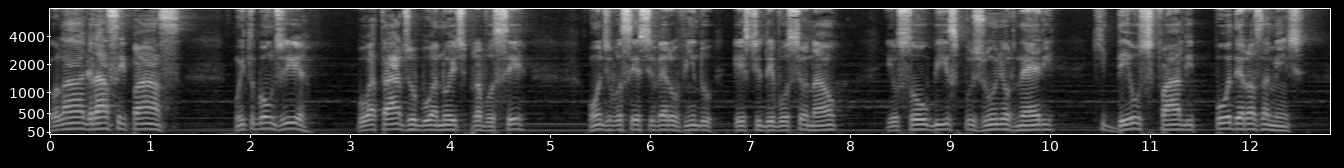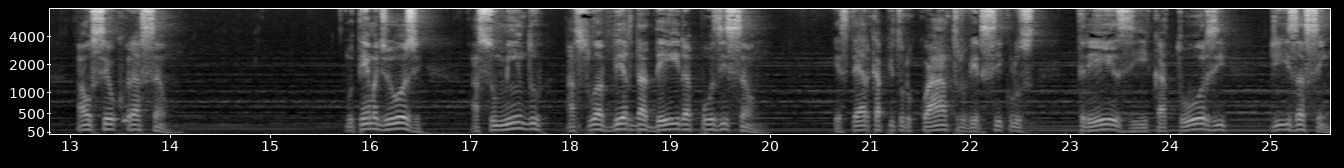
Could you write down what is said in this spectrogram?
Olá, graça e paz. Muito bom dia, boa tarde ou boa noite para você, onde você estiver ouvindo este devocional. Eu sou o Bispo Júnior Neri. Que Deus fale poderosamente ao seu coração. O tema de hoje: assumindo a sua verdadeira posição. Esther capítulo 4, versículos 13 e 14 diz assim:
